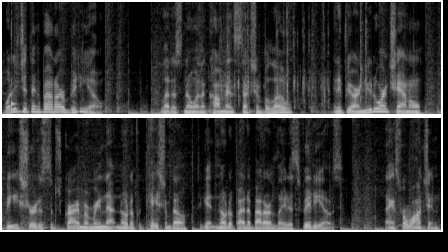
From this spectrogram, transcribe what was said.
What did you think about our video? Let us know in the comments section below. And if you are new to our channel, be sure to subscribe and ring that notification bell to get notified about our latest videos. Thanks for watching.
